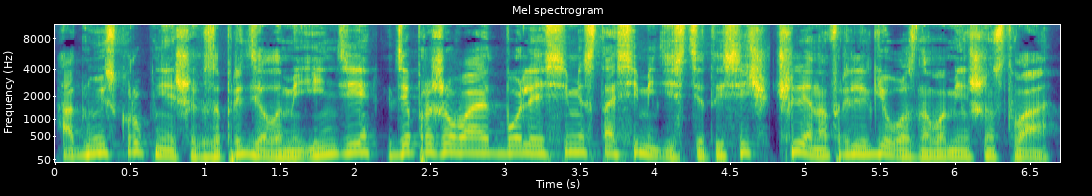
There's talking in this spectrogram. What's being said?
одну из крупнейших за пределами Индии, где проживают более 770 тысяч членов религиозного меньшинства.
